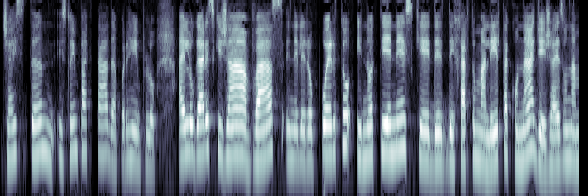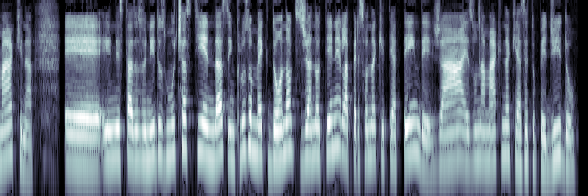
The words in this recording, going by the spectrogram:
Ya están, estoy impactada. Por ejemplo, hay lugares que ya vas en el aeropuerto y no tienes que de dejar tu maleta con nadie, ya es una máquina. Eh, en Estados Unidos, muchas tiendas, incluso McDonald's, ya no tiene la persona que te atiende, ya es una máquina que hace tu pedido.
